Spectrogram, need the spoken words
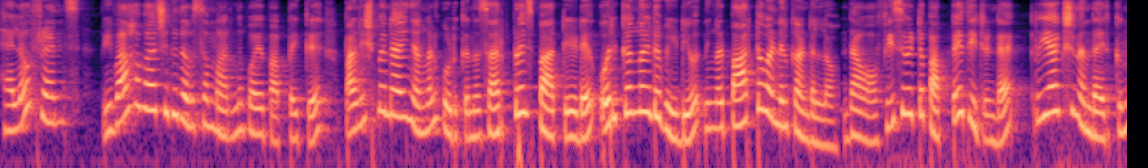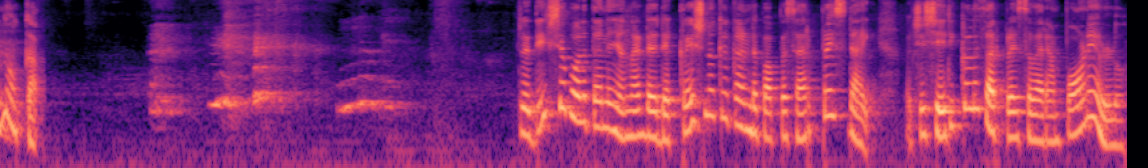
Hello friends വിവാഹ വാർഷിക ദിവസം മറന്നുപോയ പപ്പയ്ക്ക് പണിഷ്മെന്റായി ഞങ്ങൾ കൊടുക്കുന്ന സർപ്രൈസ് പാർട്ടിയുടെ ഒരുക്കങ്ങളുടെ വീഡിയോ നിങ്ങൾ പാർട്ട് വണ്ണിൽ കണ്ടല്ലോ. ദാ ഓഫീസ് വിട്ട് പപ്പ എത്തിയിട്ടുണ്ട്. റിയാക്ഷൻ എന്തായിരിക്കും നോക്കാം. പ്രതീക്ഷ പോലെ തന്നെ ഞങ്ങളുടെ ഡെക്കറേഷനൊക്കെ കണ്ട് പപ്പ സർപ്രൈസ്ഡായി പക്ഷെ ശരിക്കുള്ള സർപ്രൈസ് വരാൻ പോണേ ഉള്ളൂ.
